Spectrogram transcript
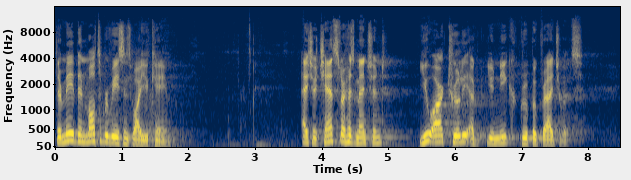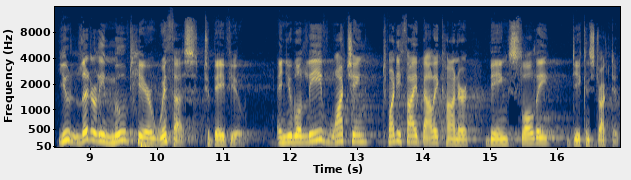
There may have been multiple reasons why you came. As your chancellor has mentioned, you are truly a unique group of graduates. You literally moved here with us to Bayview, and you will leave watching 25 Ballyconnor being slowly deconstructed.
